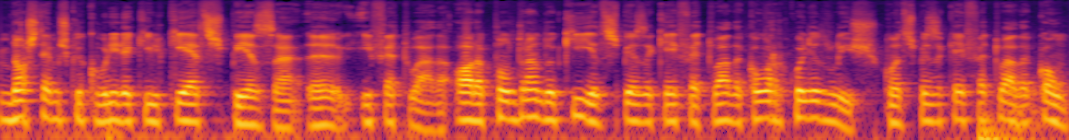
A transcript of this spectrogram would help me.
nós temos que cobrir aquilo que é a despesa uh, efetuada. Ora, ponderando aqui a despesa que é efetuada com a recolha do lixo, com a despesa que é efetuada com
